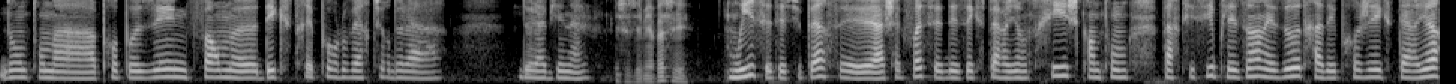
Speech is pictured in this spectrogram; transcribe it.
dont on a proposé une forme d'extrait pour l'ouverture de la, de la biennale. Et ça s'est bien passé oui, c'était super. C'est à chaque fois c'est des expériences riches quand on participe les uns les autres à des projets extérieurs.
